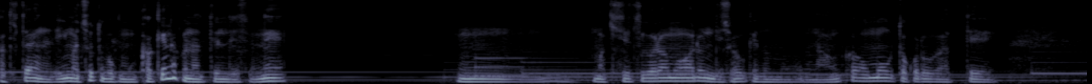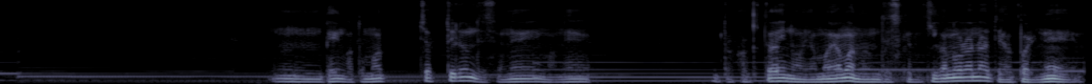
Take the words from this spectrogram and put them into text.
書きたいので、今ちょっと僕も書けなくなってんですよね。うん。まあ季節柄もあるんでしょうけども、なんか思うところがあって、うん、ペンが止まっちゃってるんですよね、今ね。書きたいのは山々なんですけど、気が乗らないとやっぱりね、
